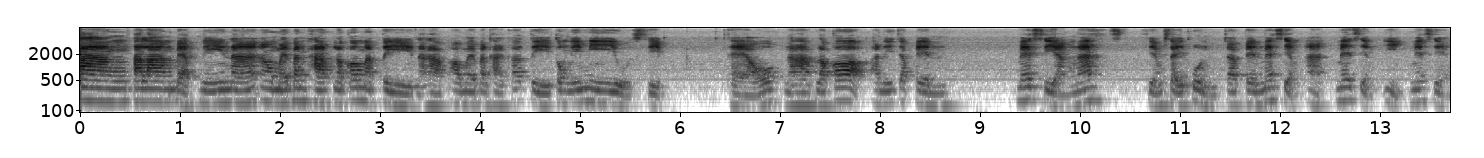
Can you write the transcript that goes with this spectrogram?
กลางตารางแบบนี้นะ เอาไม้บรรทัดแล้วก็มาตีนะครับ เอาไม้บรรทัดก็ตีตรงนี้มีอยู่สิบแถวนะครับ แล้วก็อันนี้จะเป็นแม่เสียงนะ เสียงใส่พุ่นจะเป็นแม่เสียงอะแม่เสียงอีแม่เสียง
